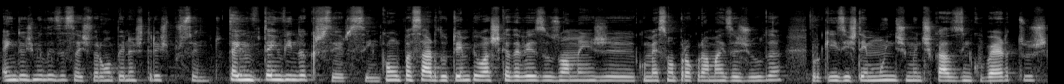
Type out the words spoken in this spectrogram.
Em 2016 foram apenas 3%. Tem, tem vindo a crescer, sim. Com o passar do tempo, eu acho que cada vez os homens eh, começam a procurar mais ajuda, porque existem muitos, muitos casos encobertos,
